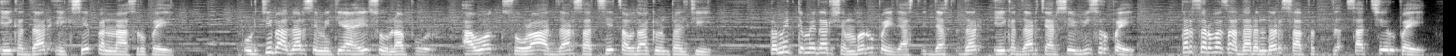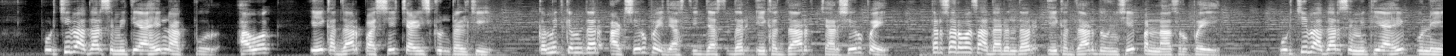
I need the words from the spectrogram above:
एक हजार एकशे पन्नास रुपये. पुढची बाजार समिती आहे सोलापूर. आवक सोळा हजार सातशे चौदा क्विंटलची. कमीत कमी दर शंभर रुपये जास्तीत जास्त दर एक हजार चारशे वीस रुपये तर सर्वसाधारण दर सात हजार सातशे रुपये. पुढची बाजार समिती आहे नागपूर. आवक एक हजार पाचशे चाळीस क्विंटलची. कमीत कमी दर आठशे रुपये जास्तीत जास्त दर एक हजार चारशे रुपये तर सर्वसाधारण दर एक हजार दोनशे पन्नास रुपये. पुढची बाजार समिती आहे पुणे.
